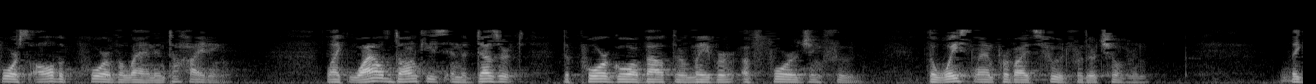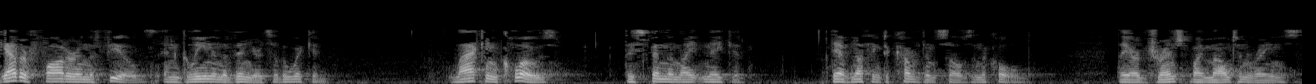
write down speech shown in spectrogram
force all the poor of the land into hiding. Like wild donkeys in the desert, the poor go about their labor of foraging food. The wasteland provides food for their children. They gather fodder in the fields and glean in the vineyards of the wicked. Lacking clothes, they spend the night naked. They have nothing to cover themselves in the cold. They are drenched by mountain rains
